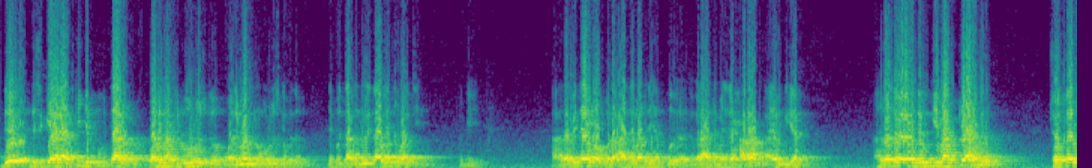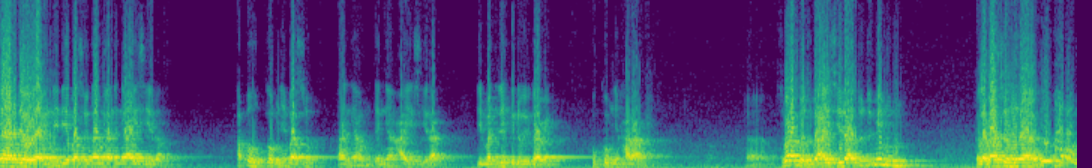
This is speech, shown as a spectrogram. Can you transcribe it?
dia di segi lelaki jemputan wali matul urus tu, wali matul urus ke betul. Jemputan kedua kahwin tu wajib pergi. Ha, tapi tengok pula ada majlis apa lah tu. Kalau ada majlis haram tak payah pergi ya. Ha, sebab tu kalau kita pergi makan tu Contohnya ada orang ini dia basuh tangan dengan air sirap Apa hukumnya basuh tangan dengan air sirap Di majlis kedua kahwin Hukumnya haram ha, Sebab apa? Sebab air sirap tu untuk minum kalau basuh dengan itu haram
